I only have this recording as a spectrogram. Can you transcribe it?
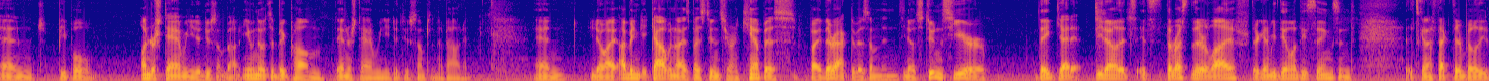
and people understand we need to do something about it. Even though it's a big problem they understand we need to do something about it. And you know I, i've been galvanized by students here on campus by their activism. And you know students here they get it. You know it's it's the rest of their life they're going to be dealing with these things and it's going to affect their ability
